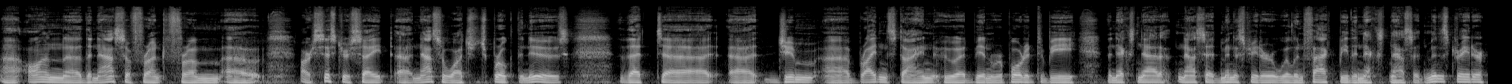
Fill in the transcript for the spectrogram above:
uh, on uh, the NASA front from our sister site, NASA Watch, which broke the news that Jim Bridenstine, who had been reported to be the next NASA administrator, will in fact be the next NASA administrator,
